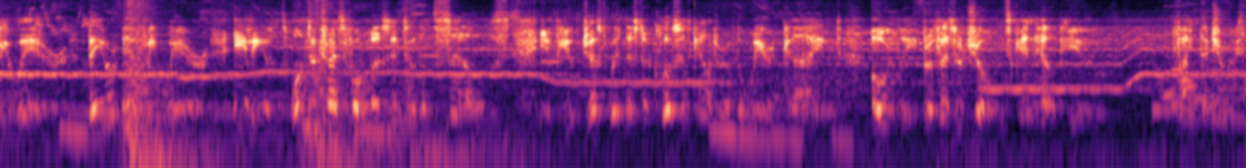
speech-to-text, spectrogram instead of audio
Beware, they are everywhere. Aliens want to transform us into themselves. If you've just witnessed a close encounter of the weird kind, only Professor Jones can help you. Find the truth.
